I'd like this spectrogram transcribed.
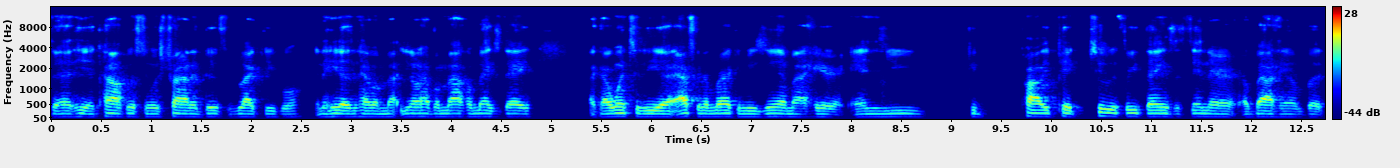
that he accomplished and was trying to do for Black people, and he doesn't have a you don't have a Malcolm X Day. Like I went to the uh, African American Museum out here, and you could probably pick two or three things that's in there about him, but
